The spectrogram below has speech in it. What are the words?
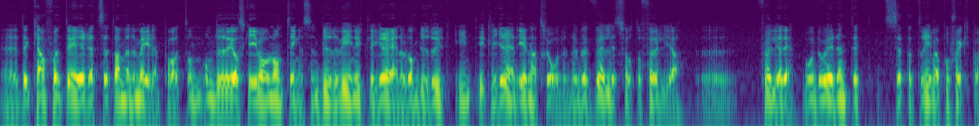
Eh, det kanske inte är rätt sätt att använda mejlen på. Att om, om, du och jag skriver om någonting och sen bjuder vi in ytterligare en och de bjuder ut in ytterligare en i den här tråden. Det blir väldigt svårt att följa, eh, följa det och då är det inte ett sätt att driva projekt på.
